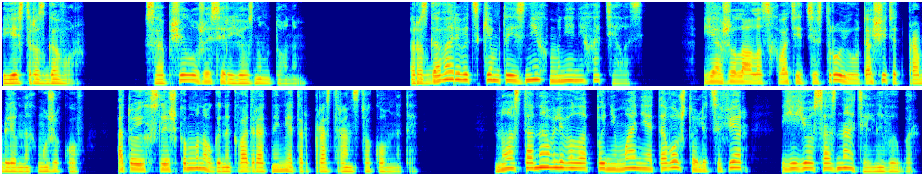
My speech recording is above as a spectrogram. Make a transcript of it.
Есть разговор», — сообщил уже серьезным тоном. Разговаривать с кем-то из них мне не хотелось. Я желала схватить сестру и утащить от проблемных мужиков, а то их слишком много на квадратный метр пространства комнаты. Но останавливало понимание того, что Люцифер — ее сознательный выбор,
